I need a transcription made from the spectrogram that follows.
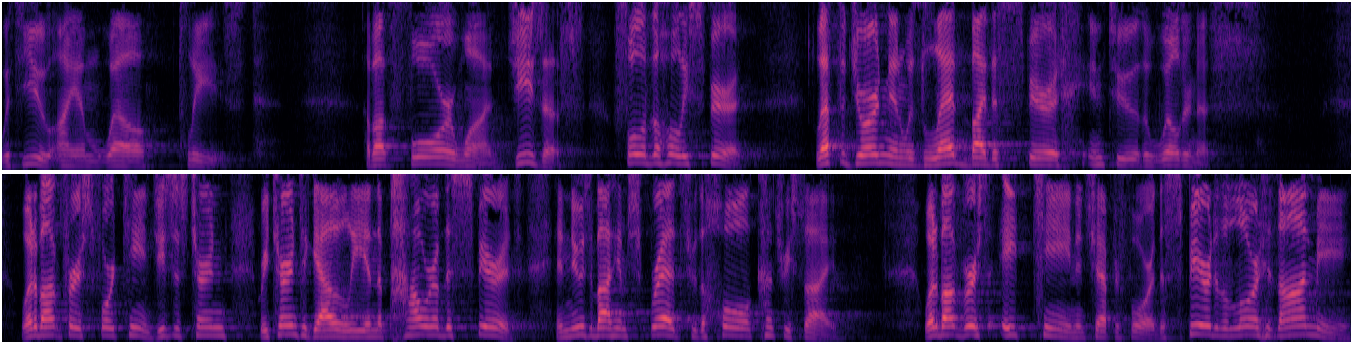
with you I am well pleased. About 4 1. Jesus, full of the Holy Spirit, left the Jordan and was led by the Spirit into the wilderness. What about verse 14? Jesus turned, returned to Galilee in the power of the Spirit, and news about him spread through the whole countryside. What about verse 18 in chapter 4? The Spirit of the Lord is on me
